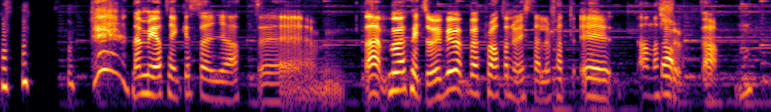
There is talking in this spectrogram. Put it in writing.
Nej men jag tänker säga att, eh, nej men skit vi börjar prata nu istället för att eh, annars, ja. ja. Mm.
